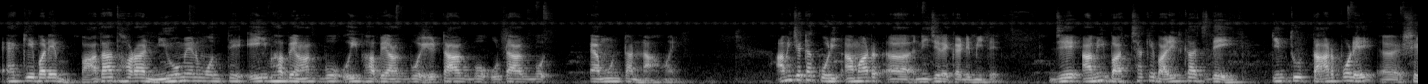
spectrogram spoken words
একেবারে বাধা ধরা নিয়মের মধ্যে এইভাবে আঁকবো, ওইভাবে আঁকবো, এটা আঁকবো, ওটা আঁকবো এমনটা না হয়। আমি যেটা করি আমার নিজের একাডেমিতে যে আমি বাচ্চাকে বাড়ির কাজ দেই, কিন্তু তারপরে সে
